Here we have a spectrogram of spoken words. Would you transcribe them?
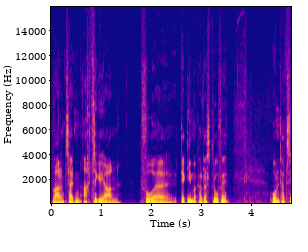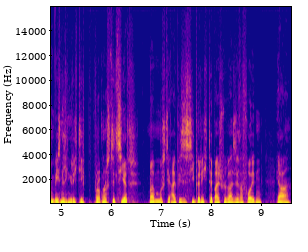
waren seit den 80er Jahren vor der Klimakatastrophe und hat es im Wesentlichen richtig prognostiziert. Man muss die IPCC-Berichte beispielsweise verfolgen. Ja,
